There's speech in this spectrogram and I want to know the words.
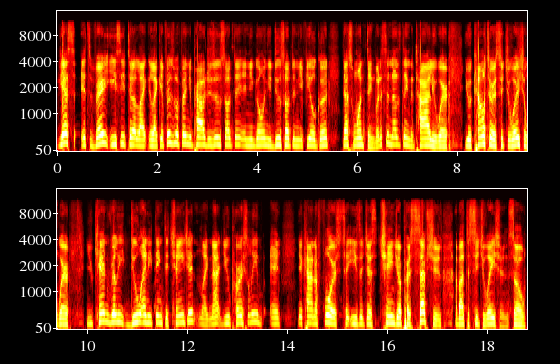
yes, it's very easy to like like if it's within your power to do something and you go and you do something and you feel good, that's one thing. But it's another thing entirely where you encounter a situation where you can't really do anything to change it, like not you personally, and you're kind of forced to either just change your perception about the situation. So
